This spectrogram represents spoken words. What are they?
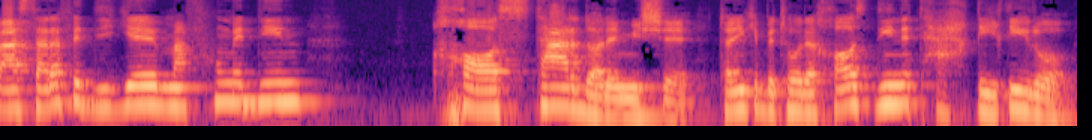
و از طرف دیگه مفهوم دین خاصتر داره میشه تا اینکه به طور خاص دین تحقیقی رو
